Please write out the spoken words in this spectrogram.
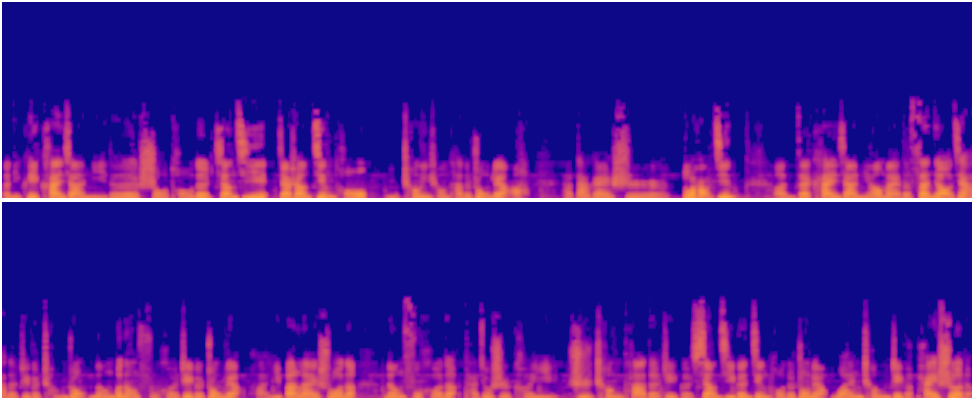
啊，你可以看一下你的手头的相机加上镜头，你称一称它的重量啊，它大概是多少斤？啊，你再看一下你要买的三脚架的这个承重能不能符合这个重量啊？一般来说呢，能符合的，它就是可以支撑它的这个相机跟镜头的重量完成这个拍摄的。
